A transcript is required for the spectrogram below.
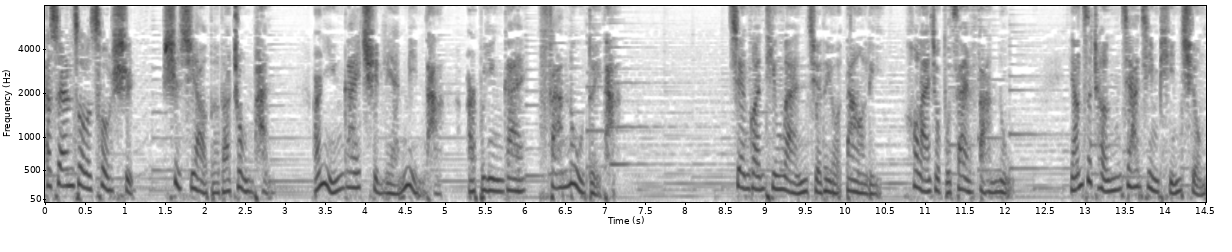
他虽然做了错事，是需要得到重判，而你应该去怜悯他，而不应该发怒对他。县官听完觉得有道理，后来就不再发怒。杨自成家境贫穷，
